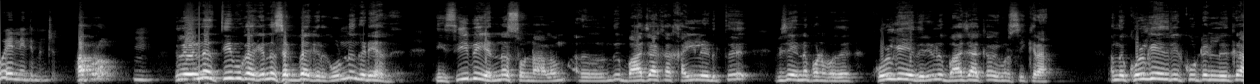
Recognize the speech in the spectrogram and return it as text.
உயர்நீதிமன்றம் அப்புறம் இதில் என்ன திமுக என்ன செட்பேக் இருக்குது ஒன்றும் கிடையாது. நீ சிபிஐ என்ன சொன்னாலும் அது வந்து பாஜக கையில் எடுத்து விஜய் என்ன பண்ண போகுது? கொள்கை எதிரின்னு பாஜக விமர்சிக்கிறார். அந்த கொள்கை எதிரி கூட்டணியில் இருக்கிற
